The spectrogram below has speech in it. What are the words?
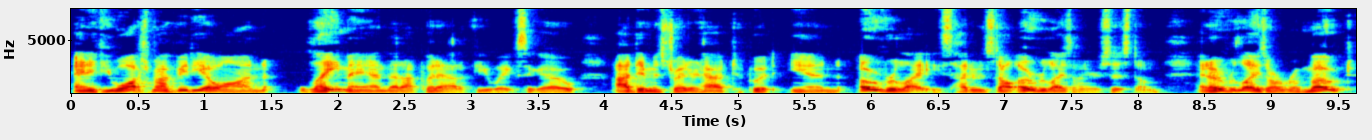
And if you watch my video on Layman that I put out a few weeks ago, I demonstrated how to put in overlays, how to install overlays on your system. And overlays are remote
